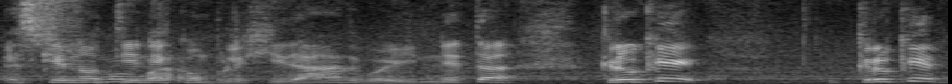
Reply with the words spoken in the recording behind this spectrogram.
Es que no tiene complejidad, güey. Neta, creo que, creo que,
